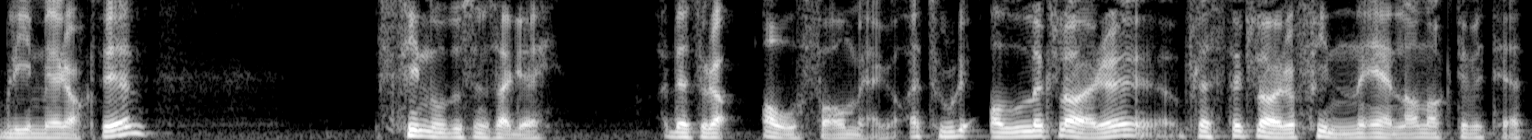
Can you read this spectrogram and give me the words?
bli mer aktiv, finn noe du syns er gøy. Det tror jeg er alfa og omega. Jeg tror de aller klarer, fleste klarer å finne en eller annen aktivitet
